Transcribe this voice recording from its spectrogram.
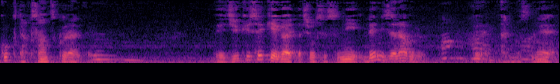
ごくたくさん作られてる。で19世紀描いた小説に「レ・ミゼラブル」ってありますね。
